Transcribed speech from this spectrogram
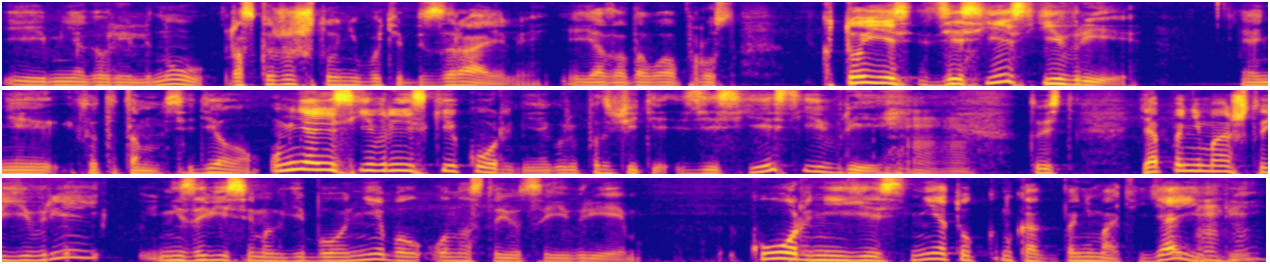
и мне говорили, ну, расскажи что-нибудь об Израиле. И я задал вопрос, кто есть, здесь есть евреи? И они, кто-то там сидел, у меня есть еврейские корни. Я говорю, подождите, здесь есть евреи? Мгм. То есть я понимаю, что еврей, независимо где бы он ни был, он остается евреем. Корни есть, нету, ну как понимаете, я еврей.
